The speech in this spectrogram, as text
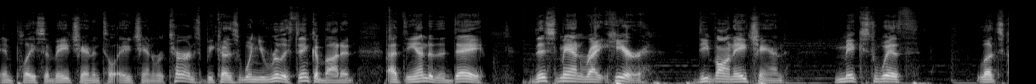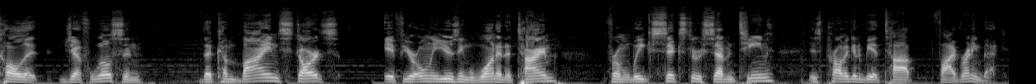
in place of Achane until Achane returns. Because when you really think about it, at the end of the day, this man right here, De'Von Achane, mixed with, let's call it Jeff Wilson, the combined starts, if you're only using one at a time, from week 6 through 17, is probably going to be a top five running back.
